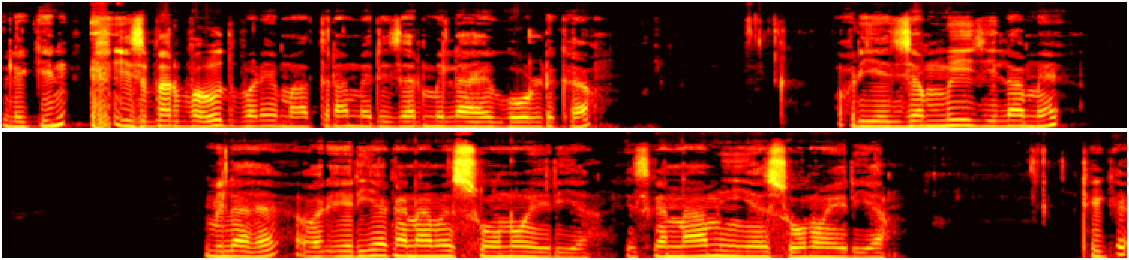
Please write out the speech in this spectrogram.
लेकिन इस बार बहुत बड़े मात्रा में रिज़र्व मिला है गोल्ड का। और ये जमुई ज़िला में मिला है और एरिया का नाम है सोनो एरिया। इसका नाम ही है सोनो एरिया। ठीक है?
